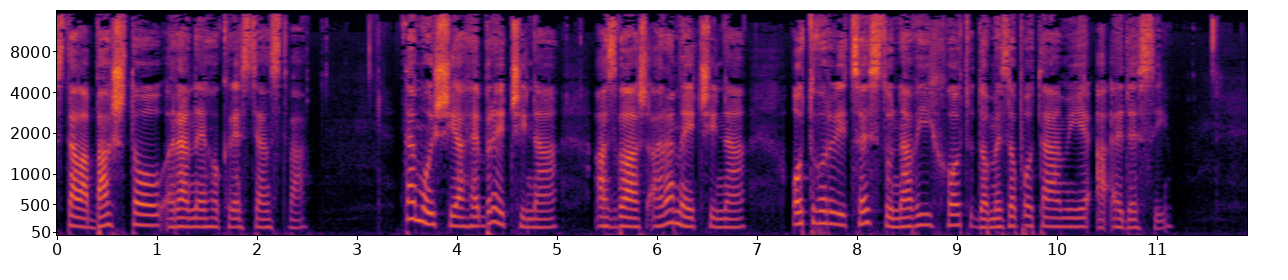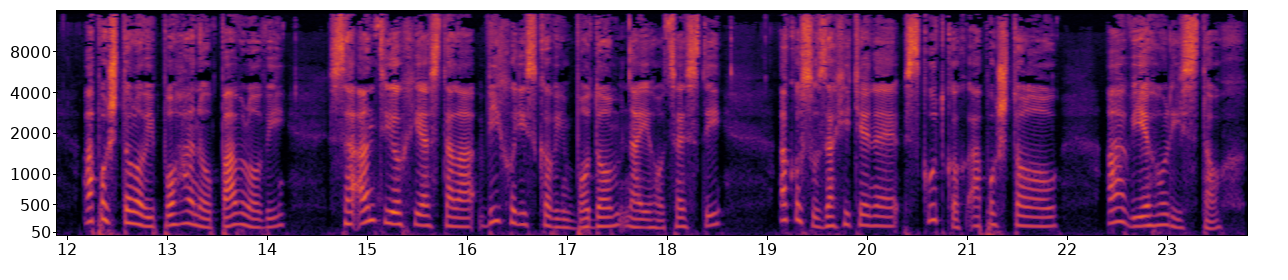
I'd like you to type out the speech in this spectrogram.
stala baštou raného kresťanstva. Tamojšia hebrejčina a zvlášť aramejčina otvorili cestu na východ do Mezopotámie a Edesy. Apoštolovi pohanov Pavlovi sa Antiochia stala východiskovým bodom na jeho cesty, ako sú zachytené v skutkoch apoštolov a v jeho listoch.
